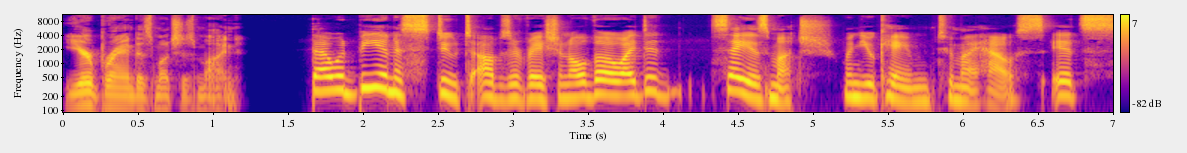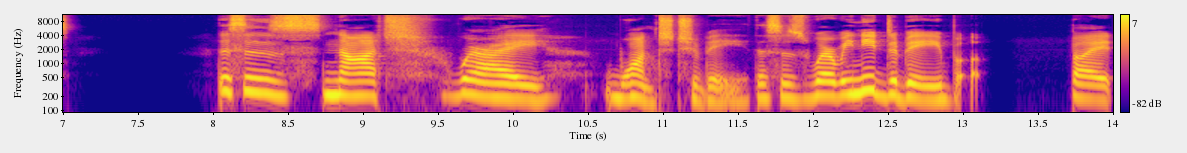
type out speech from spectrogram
your brand as much as mine. That would be an astute observation although i did say as much when you came to my house. It's this is not where i want to be. This is where we need to be but, but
